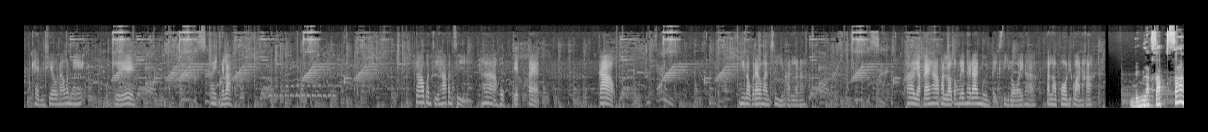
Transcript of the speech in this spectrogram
ฟแข็งเชียวนะวันนี้ โอเค ใช่อีกไหมล่ะเก้าพันสี่ห้าพันสี่ห้าหกเจ็ดแปดเก้านี่เราก็ได้ประมาณสี่พันแล้วนะ ถ้าเราอยากได้ห้าพันเราต้องเล่นให้ได้หมื่นกับอีกสี่ร้อยนะคะ แต่เราพอดีกว่านะคะลิงก์ลักทรัพย์สร้าง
